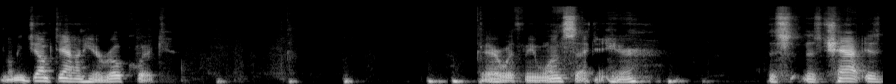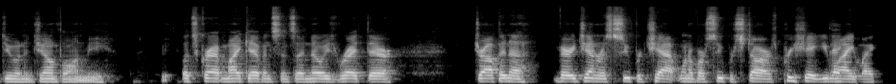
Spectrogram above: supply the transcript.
let me jump down here real quick. Bear with me one second here. This this chat is doing a jump on me. Let's grab Mike Evans since I know he's right there drop in a very generous super chat, one of our superstars. Appreciate you, Mike. You, Mike.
